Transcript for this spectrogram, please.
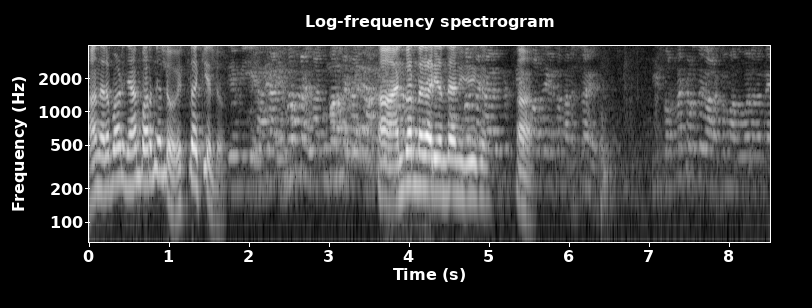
ആ നിലപാട് ഞാൻ പറഞ്ഞല്ലോ കാര്യം ആ അൻവറിന്റെ കാര്യം എന്താണ് എനിക്ക് ആ. ഈ സ്വർണക്കടത്തുകാർക്കും അതുപോലെ തന്നെ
